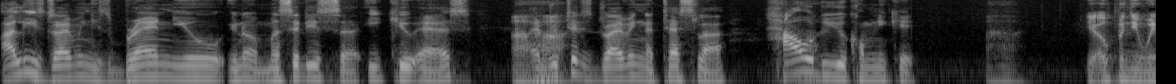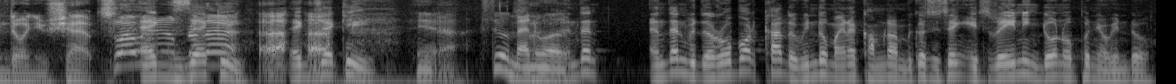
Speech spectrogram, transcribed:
Ali is driving his brand new, you know, Mercedes uh, EQS, and Uh-huh. Richard is driving a Tesla. How do you communicate? something. You open your window and you shout, "Slow down, Exactly. exactly. Yeah. Still manual. And then and then with the robot car, the window might not come down because he's saying it's raining. Don't open your window.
